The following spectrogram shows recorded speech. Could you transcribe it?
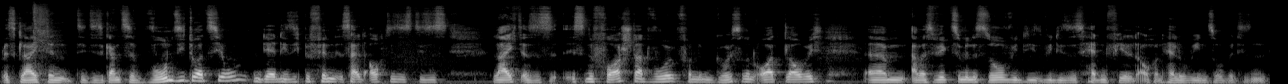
ist gleich, denn die, diese ganze Wohnsituation, in der die sich befinden, ist halt auch dieses, dieses leicht, also es ist eine Vorstadt wohl von einem größeren Ort, glaube ich, ähm, aber es wirkt zumindest so wie, die, wie dieses Haddonfield auch in Halloween, so mit diesen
